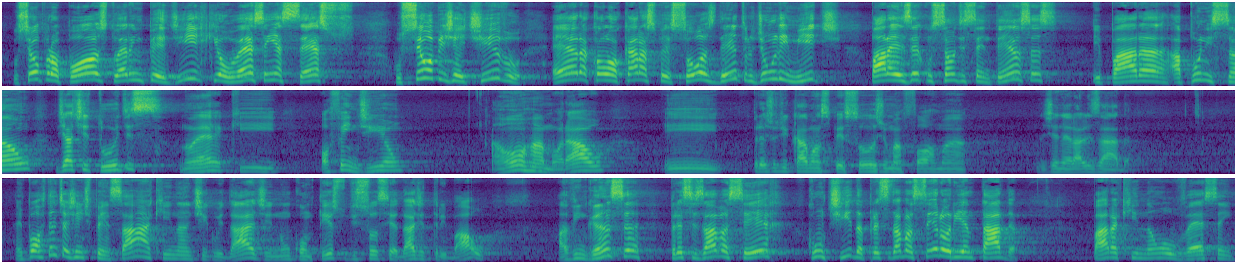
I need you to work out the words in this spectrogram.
O seu propósito era impedir que houvessem excessos. O seu objetivo era colocar as pessoas dentro de um limite para a execução de sentenças e para a punição de atitudes, não é, que ofendiam a honra, a moral, e prejudicavam as pessoas de uma forma generalizada. É importante a gente pensar que na antiguidade, num contexto de sociedade tribal, a vingança precisava ser contida, precisava ser orientada, para que não houvessem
